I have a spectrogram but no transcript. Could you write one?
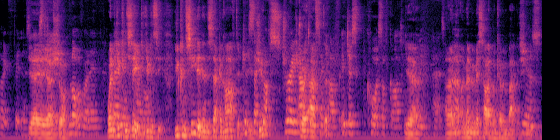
like fitness. Yeah, yeah, yeah, game, sure. A lot of running. when did you concede? Did you concede? You conceded in the second half, didn't you? second you- half, straight, Straight after, after. the second half, it just caught us off guard. Yeah. weren't really prepared. And I, I remember Miss Hardman coming back and she Yeah. was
